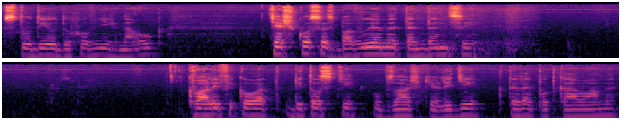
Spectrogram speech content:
studiu duchovních nauk, těžko se zbavujeme tendenci kvalifikovat bytosti, obzvláště lidi, které potkáváme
